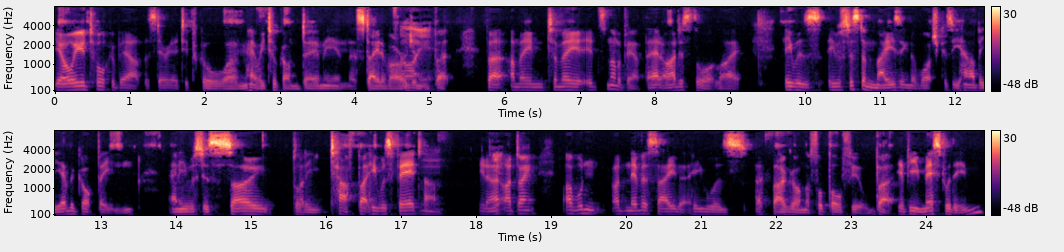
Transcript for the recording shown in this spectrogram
you know, we could talk about the stereotypical um, how he took on Dermy and the state of origin, yeah. but but I mean, to me, it's not about that. I just thought like he was he was just amazing to watch because he hardly ever got beaten, and he was just so bloody tough. But he was fair tough. You know, Yeah. I don't. I wouldn't. I'd never say that he was a thug on the football field. But if you messed with him,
